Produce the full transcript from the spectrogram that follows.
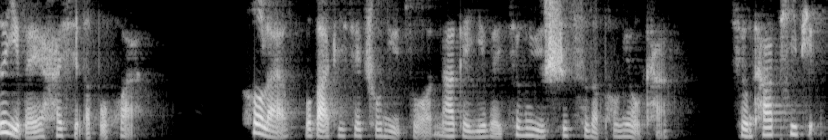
自以为还写的不坏，后来我把这些处女作拿给一位精于诗词的朋友看，请他批评。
